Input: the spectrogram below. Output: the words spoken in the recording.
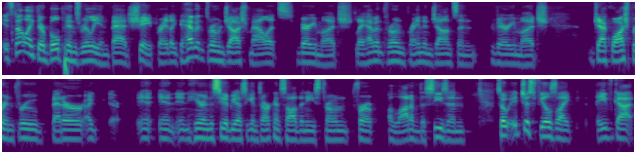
it's not like their bullpen's really in bad shape, right? Like they haven't thrown Josh Mallitz very much. They haven't thrown Brandon Johnson very much. Jack Washburn threw better uh, in, in, in here in the CWS against Arkansas than he's thrown for a lot of the season. So it just feels like they've got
